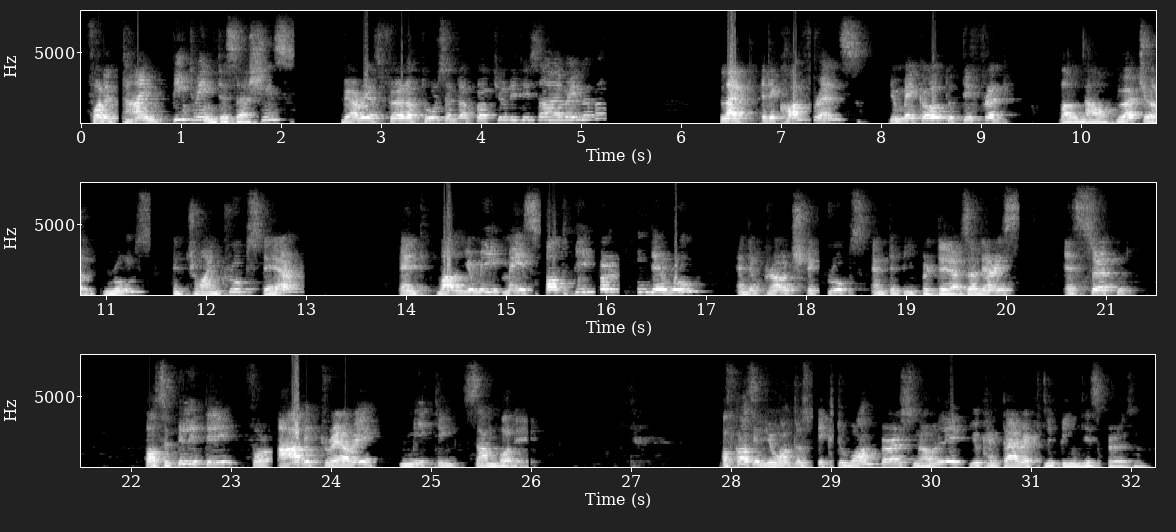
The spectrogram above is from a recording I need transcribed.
For the time between the sessions, various further tools and opportunities are available. Like at a conference, you may go to different, well now virtual rooms and join groups there and while you may, may spot people in the room and approach the groups and the people there. So there is a certain possibility for arbitrary meeting somebody. Of course, if you want to speak to one person only, you can directly ping this person.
